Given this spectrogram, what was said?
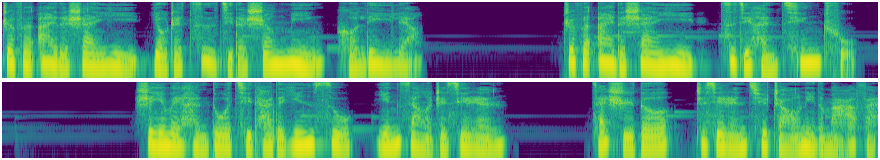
这份爱的善意有着自己的生命和力量。这份爱的善意自己很清楚，是因为很多其他的因素影响了这些人，才使得这些人去找你的麻烦。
